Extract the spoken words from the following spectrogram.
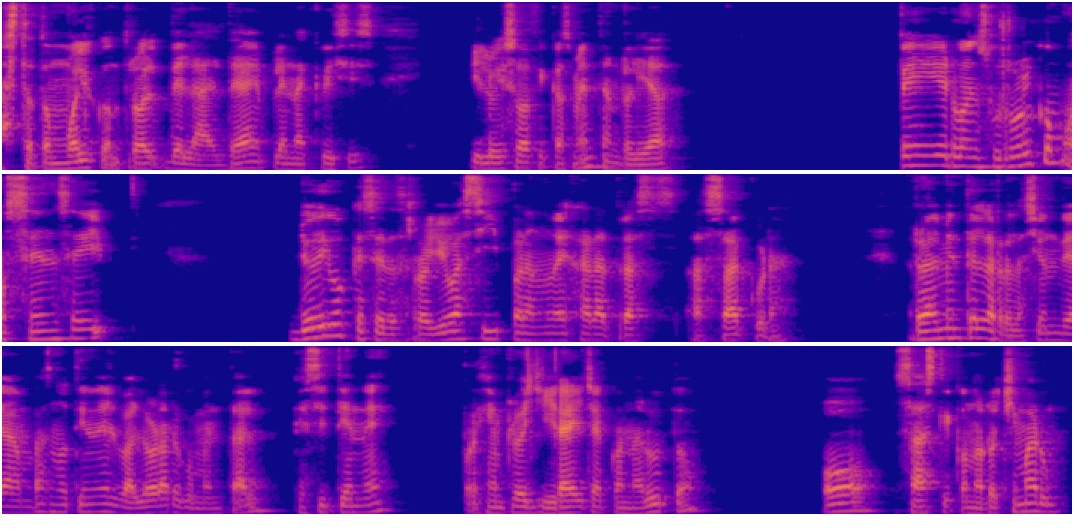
hasta tomó el control de la aldea en plena crisis y lo hizo eficazmente en realidad. Pero en su rol como sensei, yo digo que se desarrolló así para no dejar atrás a Sakura. Realmente la relación de ambas no tiene el valor argumental que sí tiene, por ejemplo, Jiraiya con Naruto o Sasuke con Orochimaru.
